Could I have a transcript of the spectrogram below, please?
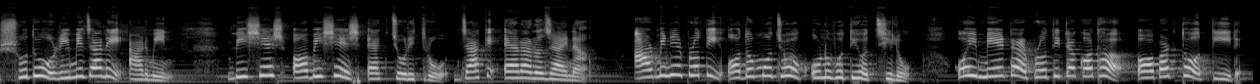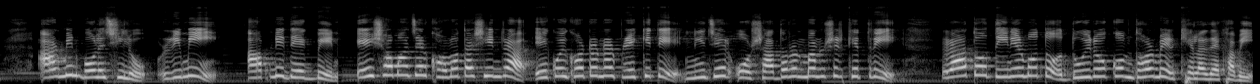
শুধু রিমি জানে আরমিন। বিশেষ অবিশেষ এক চরিত্র যাকে এড়ানো যায় না। আর্মিনের প্রতি অদম্য ঝোঁক অনুভূতি হচ্ছিল। ওই মেয়েটার প্রতিটা কথা অবার্থ তীর। আর্মিন বলেছিল, রিমি, আপনি দেখবেন, এই সমাজের ক্ষমতাসীনরা একই ঘটনার প্রেক্ষিতে নিজের ও সাধারণ মানুষের ক্ষেত্রে রাত ও দিনের মতো দুই রকম ধর্মের খেলা দেখাবে।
